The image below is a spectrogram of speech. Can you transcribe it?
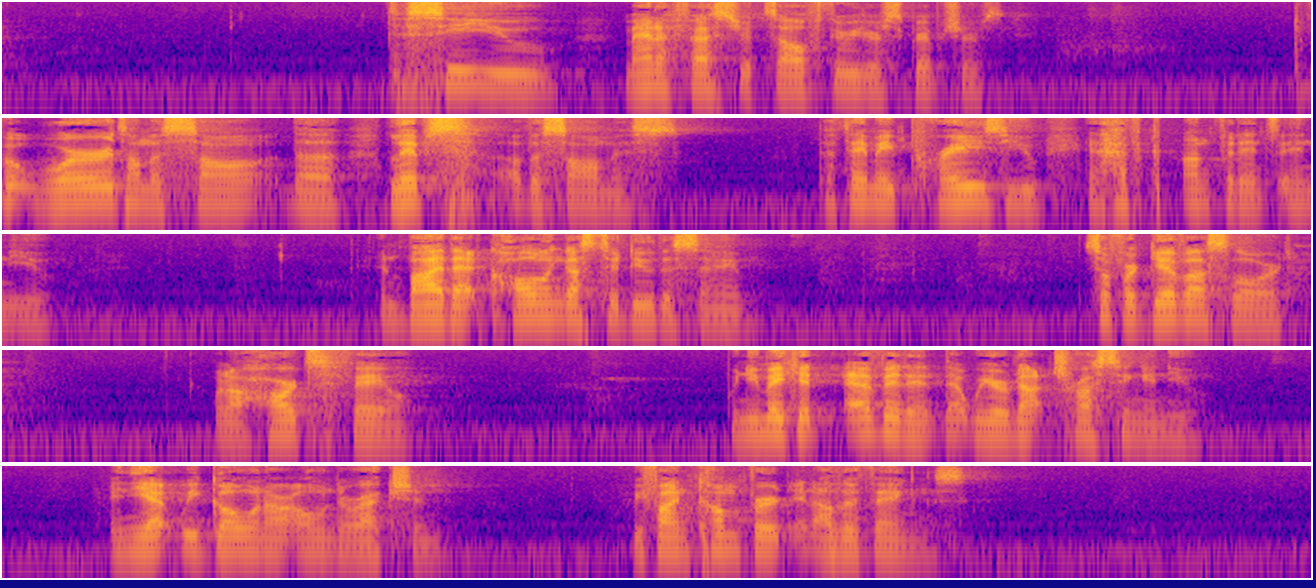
to see you manifest yourself through your scriptures, to put words on the, the lips of the psalmist, that they may praise you and have confidence in you. And by that, calling us to do the same. So forgive us, Lord, when our hearts fail when you make it evident that we are not trusting in you, and yet we go in our own direction. We find comfort in other things.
